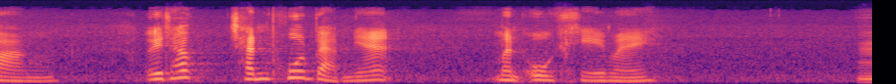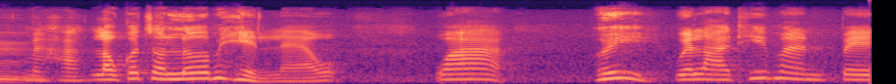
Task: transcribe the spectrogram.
ฟัง เอ้ยถ้าฉันพูดแบบเนี้ย มันโอเคไหมอืมนะคะเราก็จะเริ่มเห็นแล้วว่าเฮ้ยเวลาที่มันเป็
